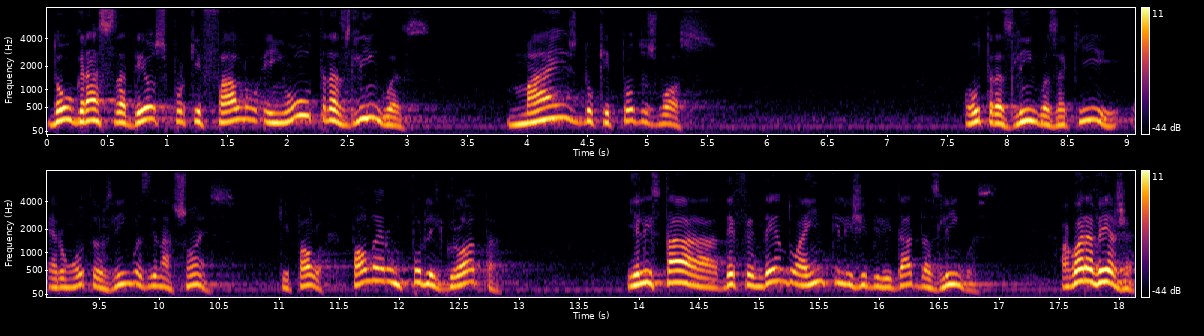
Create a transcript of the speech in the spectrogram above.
Dou graças a Deus porque falo em outras línguas mais do que todos vós. Outras línguas aqui eram outras línguas de nações. Que Paulo, Paulo era um poliglota. E ele está defendendo a inteligibilidade das línguas. Agora veja,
